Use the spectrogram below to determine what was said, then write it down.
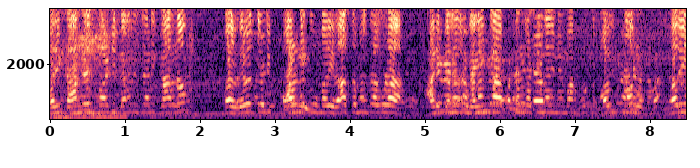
మరి కాంగ్రెస్ పార్టీ గమనించడానికి కారణం మరి రేవంత్ రెడ్డి పాలనకు మరి రాష్ట్రమంతా కూడా అది ఘనంగా పట్టం కట్టిందని మేము అనుకుంటున్నాం భావిస్తున్నాం. మరి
